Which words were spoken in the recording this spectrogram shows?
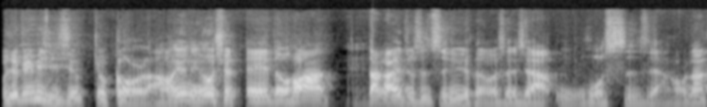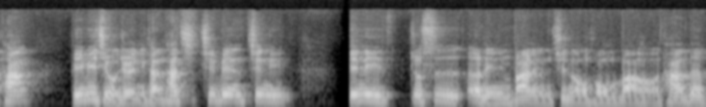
我觉得 B B 级就就够了啦。因为你如果选 A 的话，大概就是值率可能会剩下五或四这样。哈，那它 B B 级，我觉得你看它即便经历经历就是二零零八年金融风暴，哈，它的。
